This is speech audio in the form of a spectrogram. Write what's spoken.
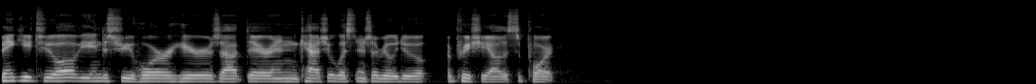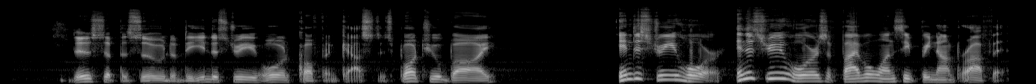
Thank you to all of you industry horror hearers out there and casual listeners. I really do appreciate all the support. This episode of the Industry Horror Coffin Cast is brought to you by Industry Horror. Industry Horror is a 501c3 nonprofit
